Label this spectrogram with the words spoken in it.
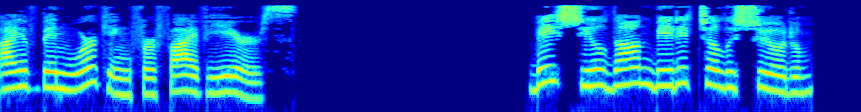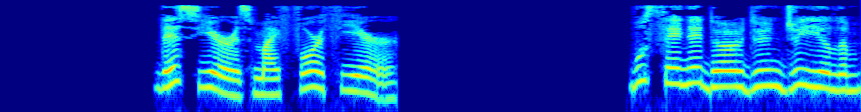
I have been working for five years. Beş yıldan beri çalışıyorum. This year is my fourth year. Bu sene dördüncü yılım.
